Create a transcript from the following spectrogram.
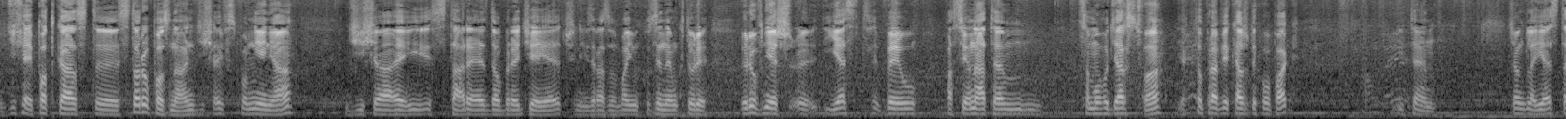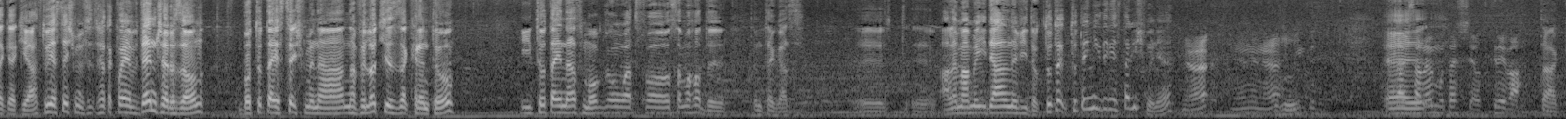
Dzisiaj podcast e, z Toru Poznań, dzisiaj wspomnienia, dzisiaj stare, dobre dzieje, czyli razem z moim kuzynem, który również e, jest, był pasjonatem samochodziarstwa, jak to prawie każdy chłopak. I ten ciągle jest, tak jak ja. Tu jesteśmy, że tak powiem, w danger zone, bo tutaj jesteśmy na, na wylocie z zakrętu i tutaj nas mogą łatwo samochody, ten Tegas. Y, Ale mamy idealny widok. Tutaj, tutaj nigdy nie staliśmy, nie? Nie, nie, nie, nie. Nigdy. E, Tam samemu też się odkrywa tak.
